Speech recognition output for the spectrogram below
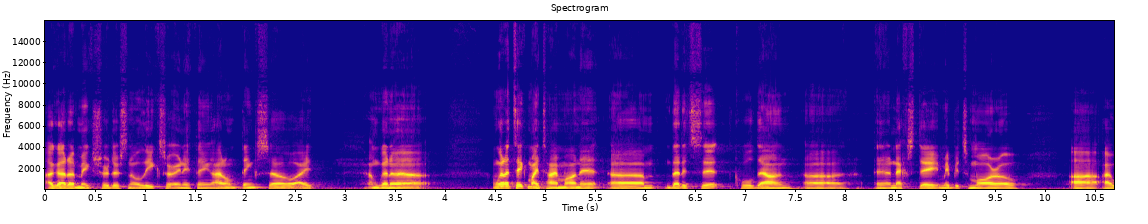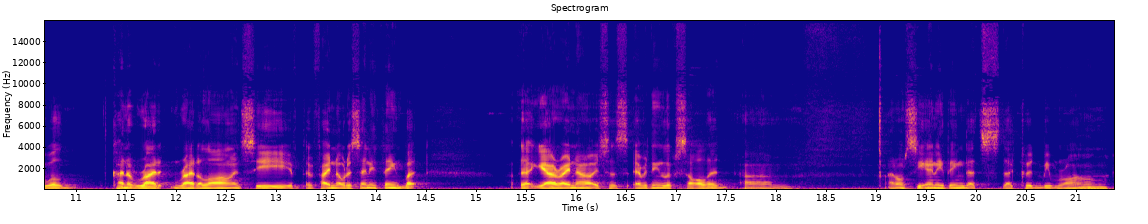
I gotta make sure there's no leaks or anything. I don't think so. I I'm gonna I'm gonna take my time on it, um, let it sit, cool down, uh, and the next day, maybe tomorrow, uh, I will kind of ride ride along and see if, if I notice anything. But uh, yeah, right now it's just everything looks solid. Um, I don't see anything that's that could be wrong.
